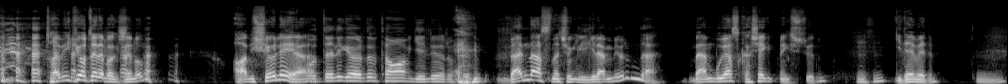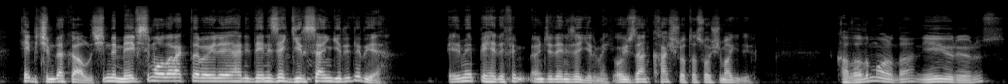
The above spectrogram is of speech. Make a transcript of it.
tabii ki otele bakacaksın oğlum. Abi şöyle ya. Oteli gördüm tamam geliyorum. Ben de aslında çok ilgilenmiyorum da. Ben bu yaz Kaş'a gitmek istiyordum. Hı hı. Gidemedim. Hı. Hep içimde kaldı. Şimdi mevsim olarak da böyle hani denize girsen girilir ya. Benim hep bir hedefim önce denize girmek. O yüzden Kaş rotası hoşuma gidiyor. Kalalım orada. Niye yürüyoruz?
